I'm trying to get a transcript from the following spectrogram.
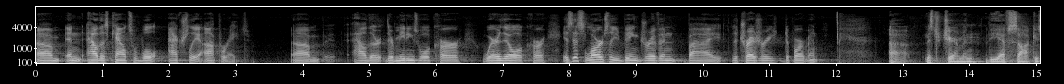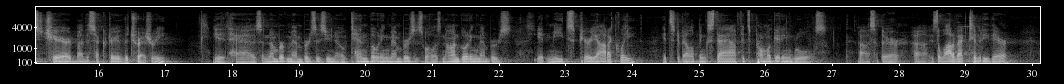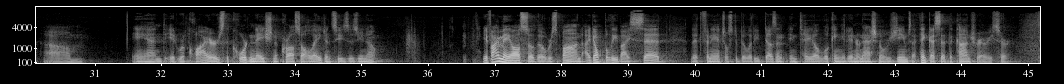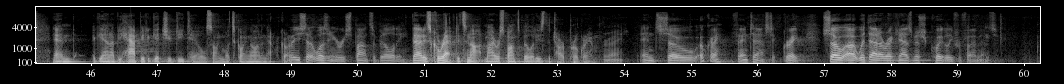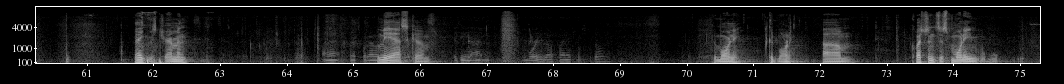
um, and how this council will actually operate? Um, how their, their meetings will occur, where they will occur. Is this largely being driven by the Treasury Department? Uh, Mr. Chairman, the FSOC is chaired by the Secretary of the Treasury. It has a number of members, as you know, 10 voting members as well as non-voting members. It meets periodically. It's developing staff. It's promulgating rules. Uh, so there uh, is a lot of activity there. Um, and it requires the coordination across all agencies, as you know. If I may also, though, respond, I don't believe I said that financial stability doesn't entail looking at international regimes. I think I said the contrary, sir. And again, I'd be happy to get you details on what's going on in that regard. Well, you said it wasn't your responsibility. That is correct. It's not. My responsibility is the TARP program. Right. And so, okay, fantastic, great. So uh, with that, I recognize Mr. Quigley for five minutes. Thank you, Mr. Chairman. Let me ask. Um, good morning. Good morning. Um, questions this morning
